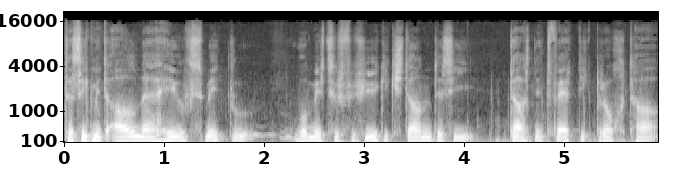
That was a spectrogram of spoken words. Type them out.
dass ich mit allen Hilfsmitteln, die mir zur Verfügung gestanden sind, das nicht fertiggebracht habe,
